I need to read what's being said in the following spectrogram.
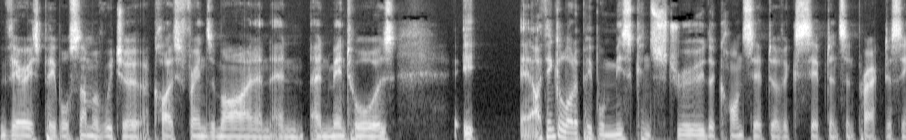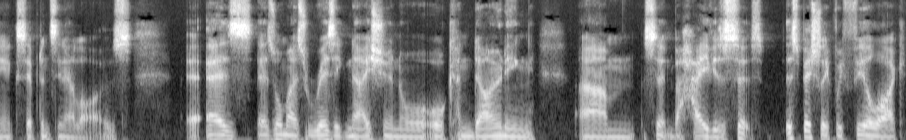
various people, some of which are, close friends of mine and, and, and mentors. It, I think a lot of people misconstrue the concept of acceptance and practicing acceptance in our lives as as almost resignation or, or condoning um, certain behaviours, especially if we feel like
